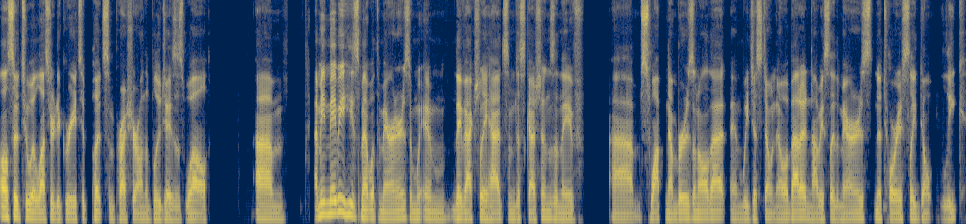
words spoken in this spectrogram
also to a lesser degree to put some pressure on the Blue Jays as well. Um, I mean, maybe he's met with the Mariners and, and they've actually had some discussions and they've um, swapped numbers and all that, and we just don't know about it. And obviously, the Mariners notoriously don't leak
